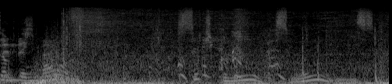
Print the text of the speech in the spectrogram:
something more. Such grievous wounds.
